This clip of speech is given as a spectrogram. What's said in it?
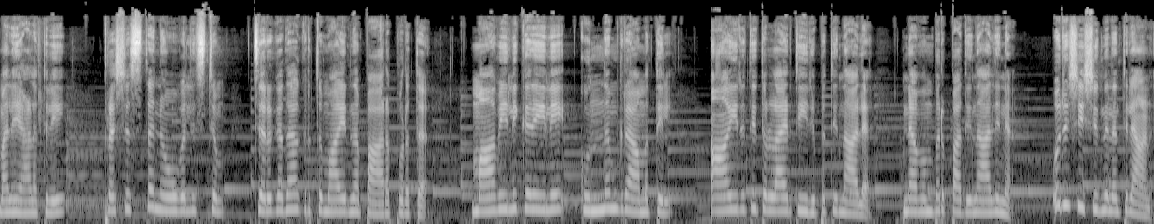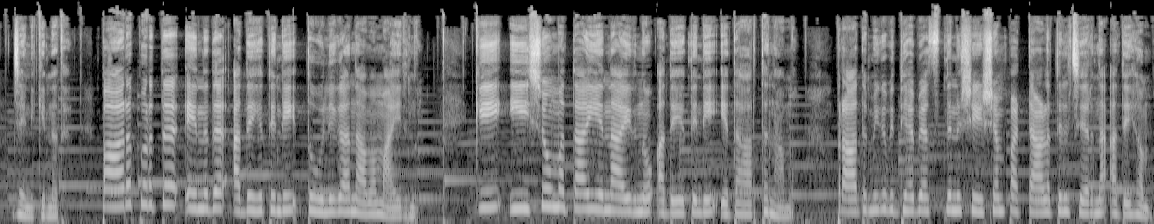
മലയാളത്തിലെ പ്രശസ്ത നോവലിസ്റ്റും ചെറുകഥാകൃത്തുമായിരുന്ന പാറപ്പുറത്ത് മാവേലിക്കരയിലെ കുന്നം ഗ്രാമത്തിൽ ആയിരത്തി തൊള്ളായിരത്തി ഇരുപത്തിനാല് നവംബർ പതിനാലിന് ഒരു ശിശുദിനത്തിലാണ് ജനിക്കുന്നത്. പാറപ്പുറത്ത് എന്നത് അദ്ദേഹത്തിന്റെ തൂലികാ നാമമായിരുന്നു കെ ഈശോ മത്തായി എന്നായിരുന്നു അദ്ദേഹത്തിന്റെ യഥാർത്ഥ നാമം. പ്രാഥമിക വിദ്യാഭ്യാസത്തിനു ശേഷം പട്ടാളത്തിൽ ചേർന്ന അദ്ദേഹം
